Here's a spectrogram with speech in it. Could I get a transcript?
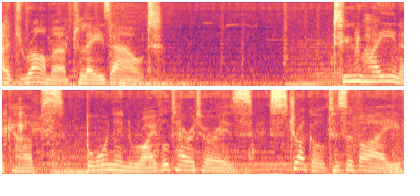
A drama plays out. Two hyena cubs, born in rival territories, struggle to survive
